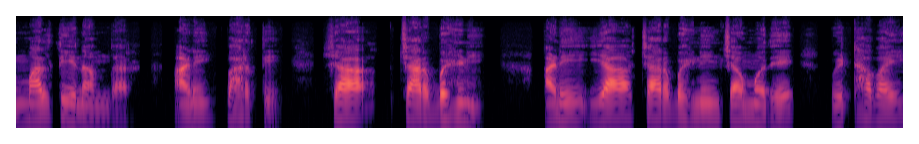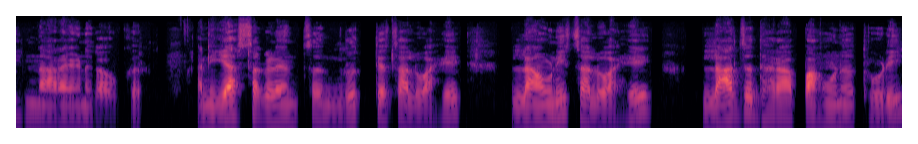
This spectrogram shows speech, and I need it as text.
मालती इनामदार आणि भारती ह्या चार बहिणी आणि या चार बहिणींच्या मध्ये विठाबाई नारायण गावकर. आणि या सगळ्यांचं नृत्य चालू आहे लावणी चालू आहे लाज धरा पाहुणं थोडी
